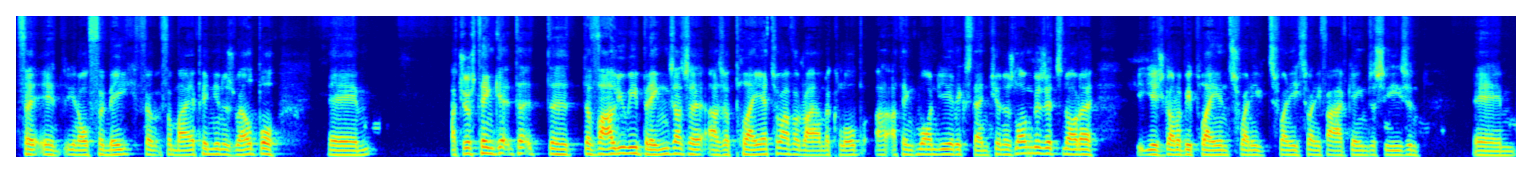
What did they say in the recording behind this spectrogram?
for it, you know, for me, for, for my opinion as well. But um, I just think the, the the value he brings as a as a player to have around the club, I, I think one year extension, as long as it's not a he's going to be playing 20, 20 25 games a season. Um,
